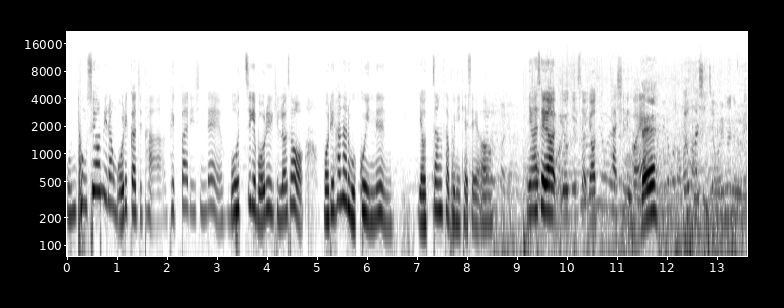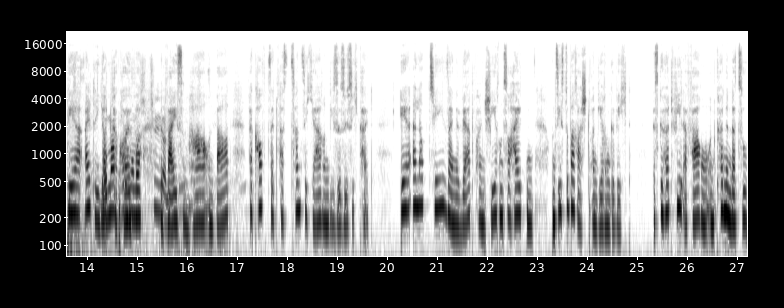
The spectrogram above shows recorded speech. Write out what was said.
온통 수염이랑 머리까지 다 백발이신데 멋지게 머리를 길러서 머리 하나를 묶고 있는 엿장사 분이 계세요. 안녕하세요. 여기서 엿 하시는 거예요? 네. Der alte J-Verkäufer mit weißem Haar und Bart verkauft seit fast 20 Jahren diese Süßigkeit. Er erlaubt Che, seine wertvollen Scheren zu halten, und sie ist überrascht von deren Gewicht. Es gehört viel Erfahrung und Können dazu,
